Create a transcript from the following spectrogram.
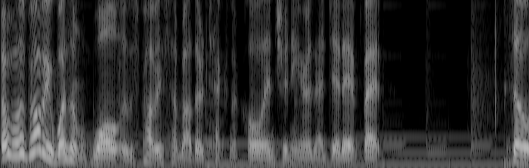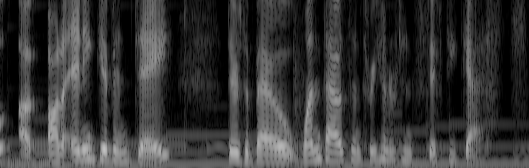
oh, well, it probably wasn't Walt. It was probably some other technical engineer that did it. But so uh, on any given day, there's about 1,350 guests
